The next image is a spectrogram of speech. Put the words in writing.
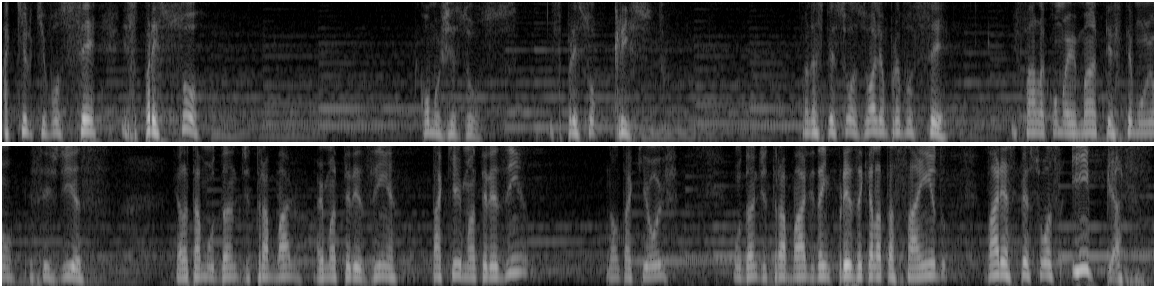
aquilo que você expressou como Jesus, expressou Cristo. Quando as pessoas olham para você, e fala como a irmã testemunhou esses dias, ela está mudando de trabalho. A irmã Terezinha, está aqui, irmã Terezinha? Não está aqui hoje. Mudando de trabalho da empresa que ela está saindo. Várias pessoas ímpias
